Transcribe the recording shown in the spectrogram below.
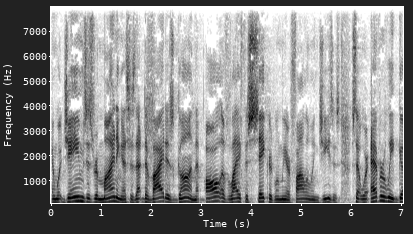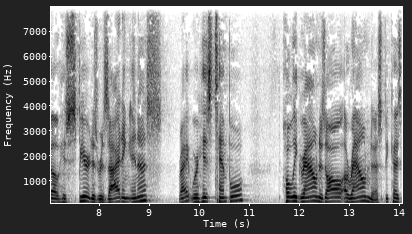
And what James is reminding us is that divide is gone, that all of life is sacred when we are following Jesus. So that wherever we go, his spirit is residing in us, right? We're his temple. Holy ground is all around us because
